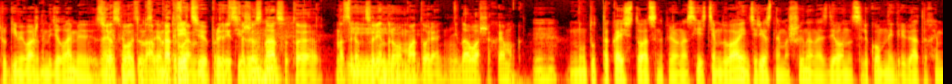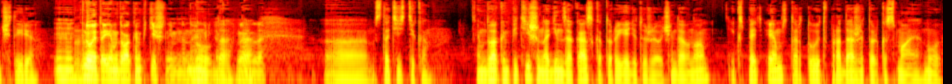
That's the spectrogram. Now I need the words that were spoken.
другими важными делами заняты. Сейчас мы вот тут обкатываем М3 проектируем. 316 на трехцилиндровом И- моторе, не до ваших эмок. Мгм. Ну, тут такая ситуация, например, у нас есть М2, интересная машина, она сделана целиком на агрегатах М4. Мгм. Мгм. Ну, это М2 Competition именно. Ну, наверное, да, да. да. Э, статистика. М2 Competition один заказ, который едет уже очень давно. X5M стартует в продаже только с мая. Ну,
